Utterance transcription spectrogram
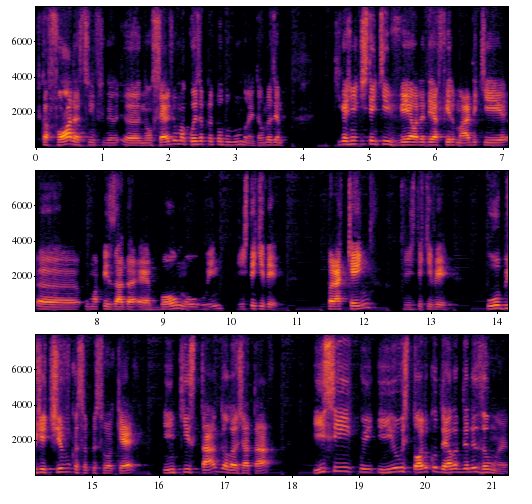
fica fora, assim, fica, uh, não serve uma coisa para todo mundo, né? Então, por exemplo, que, que a gente tem que ver a hora de afirmar de que uh, uma pisada é bom ou ruim? A gente tem que ver para quem, a gente tem que ver o objetivo que essa pessoa quer, em que estado ela já está e, e, e, o histórico dela de lesão, né?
